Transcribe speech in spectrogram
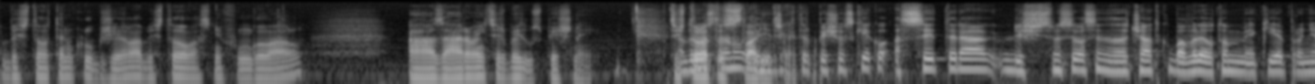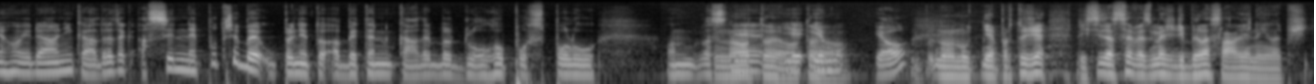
aby z toho ten klub žil, aby z toho vlastně fungoval a zároveň chceš být úspěšný. Chceš tohle to sladit. Jindřich Trpišovský jako asi teda, když jsme si vlastně na začátku bavili o tom, jaký je pro něho ideální kádr, tak asi nepotřebuje úplně to, aby ten kádr byl dlouho pospolu. On vlastně no to jo, je, to jo. Je, jo. No nutně, protože když si zase vezmeš, kdy byla Slávě nejlepší.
